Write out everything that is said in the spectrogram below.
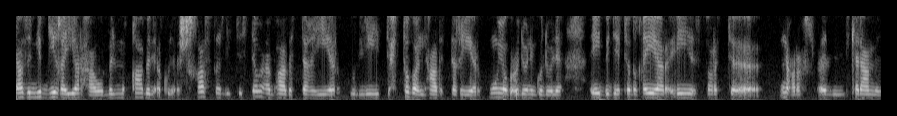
لازم يبدي يغيرها وبالمقابل أكو الأشخاص اللي تستوعب هذا التغيير واللي تحتضن هذا التغيير. مو يقعدون يقولوا له إي بديت تتغير إي صرت آه، نعرف الكلام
